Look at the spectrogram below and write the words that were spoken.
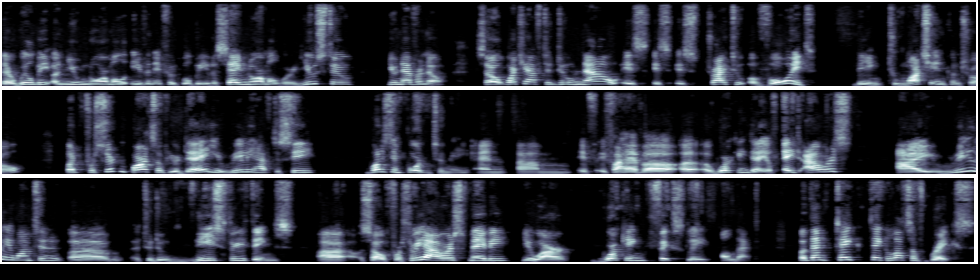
there will be a new normal, even if it will be the same normal we're used to. You never know. So what you have to do now is is is try to avoid being too much in control but for certain parts of your day, you really have to see what is important to me. And um, if, if I have a, a, working day of eight hours, I really want to, um, to do these three things. Uh, so for three hours, maybe you are working fixedly on that. But then take, take lots of breaks.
